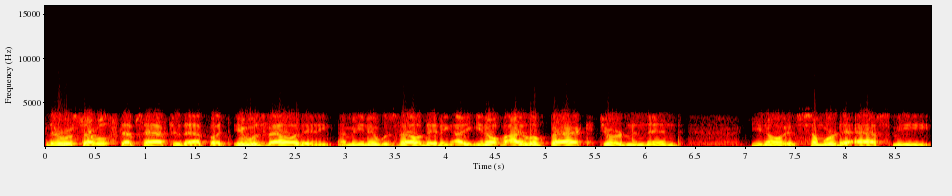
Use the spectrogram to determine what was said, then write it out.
there were several steps after that, but it was validating. I mean, it was validating. I, you know, I look back, Jordan, and, and you know, if someone were to ask me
